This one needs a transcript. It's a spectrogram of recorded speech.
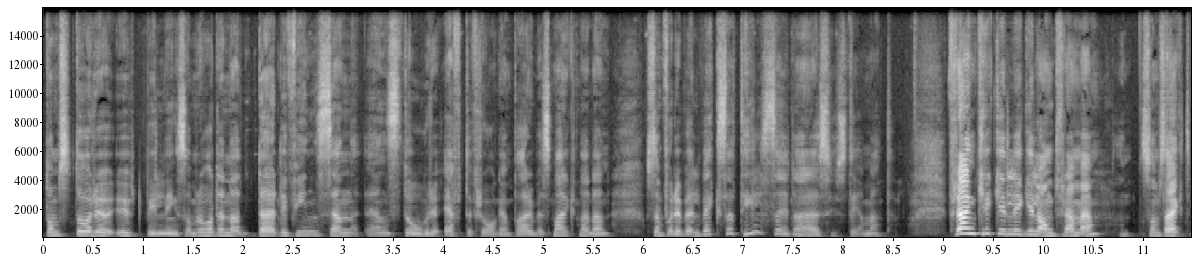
de större utbildningsområdena där det finns en, en stor efterfrågan på arbetsmarknaden. Sen får det väl växa till sig det här systemet. Frankrike ligger långt framme. Som sagt,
